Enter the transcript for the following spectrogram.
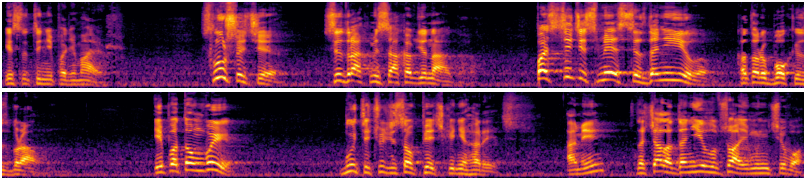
если ты не понимаешь. Слушайте, Сидрах Мисахов Динага, поститесь вместе с Даниилом, который Бог избрал. И потом вы будете чудеса в печке не гореть. Аминь. Сначала Даниилу все, а ему ничего.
